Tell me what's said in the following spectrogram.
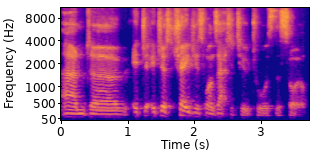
And uh, it, it just changes one's attitude towards the soil.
